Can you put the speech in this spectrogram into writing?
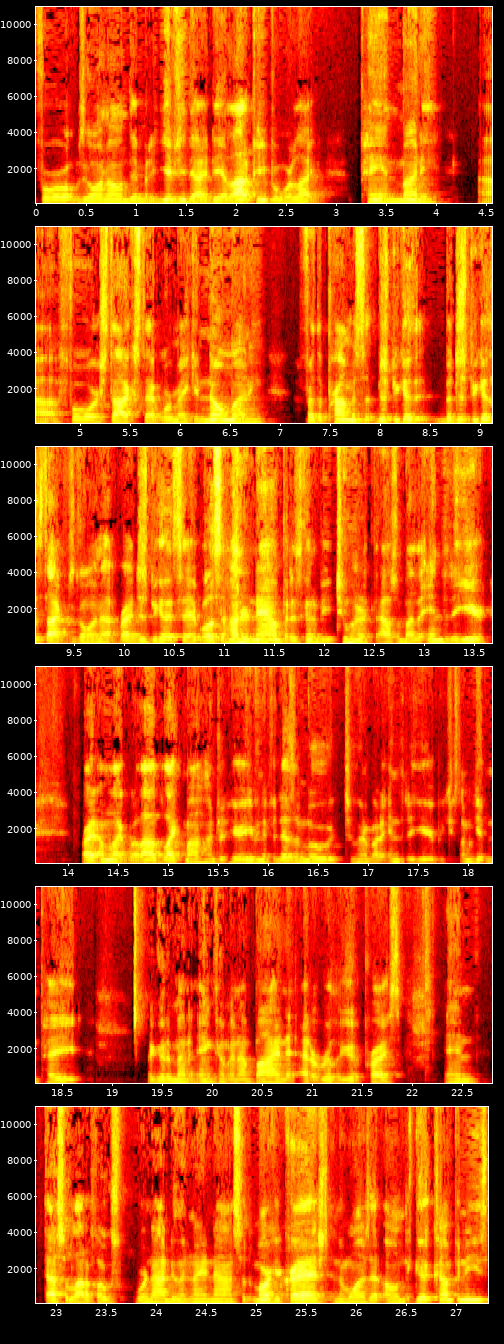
for what was going on then, but it gives you the idea. A lot of people were like paying money uh, for stocks that were making no money for the promise of just because it, but just because the stock was going up, right? Just because they said, well, it's 100 now, but it's going to be 200,000 by the end of the year. right? I'm like, well, I'd like my 100 here, even if it doesn't move 200 by the end of the year, because I'm getting paid a good amount of income and I'm buying it at a really good price. And that's what a lot of folks were not doing in 99. So the market crashed, and the ones that owned the good companies,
